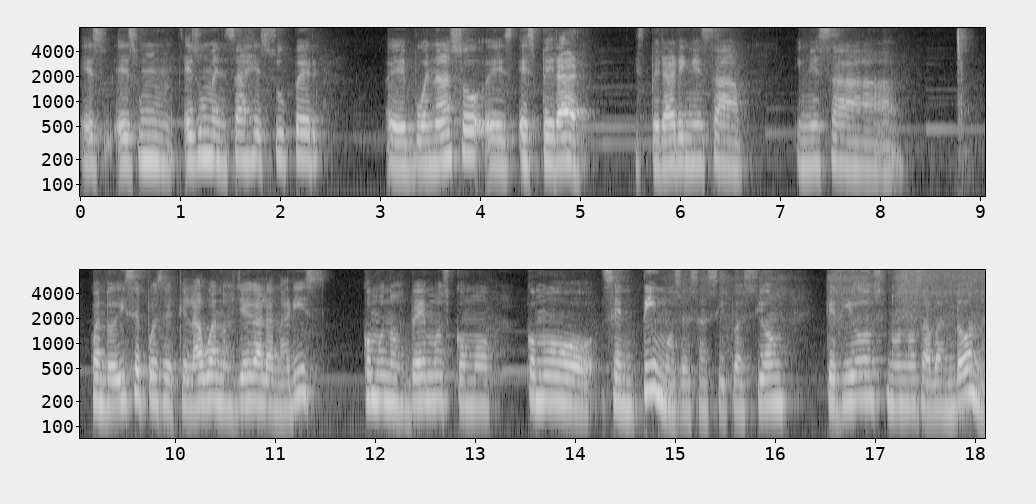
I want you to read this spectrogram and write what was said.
es, un, es un mensaje súper eh, buenazo, es esperar, esperar en esa en esa, cuando dice pues que el agua nos llega a la nariz, cómo nos vemos, cómo, cómo sentimos esa situación, que Dios no nos abandona.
